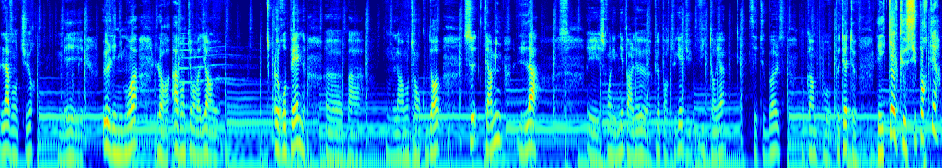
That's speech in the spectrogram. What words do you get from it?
l'aventure. Mais eux, les Nîmois, leur aventure, on va dire, euh, européenne, euh, bah, leur aventure en Coupe d'Europe, se termine là. Et seront éliminés par le club portugais du Victoria Setúbal. Donc hein, pour peut-être les quelques supporters,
